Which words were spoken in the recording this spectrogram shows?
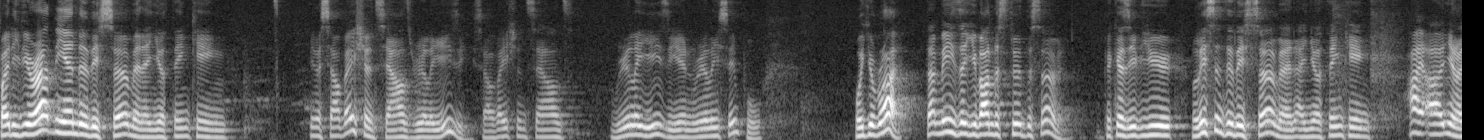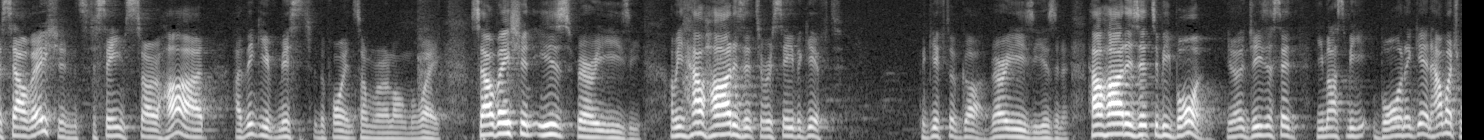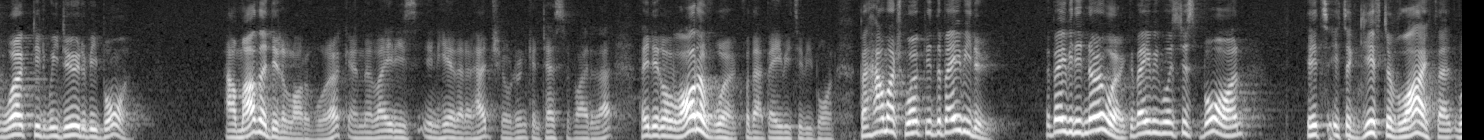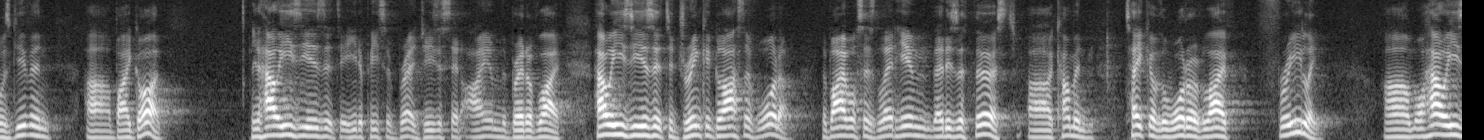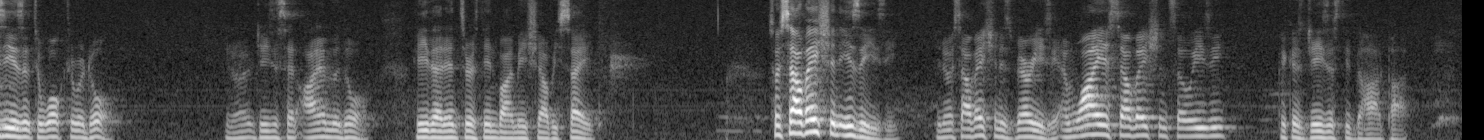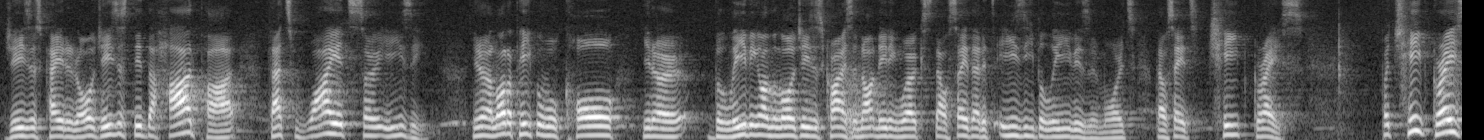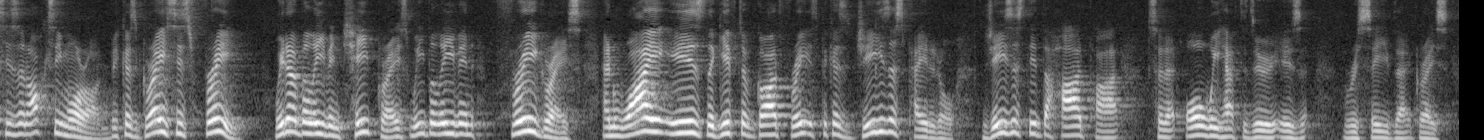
But if you're at the end of this sermon and you're thinking, you know, salvation sounds really easy. Salvation sounds really easy and really simple. Well, you're right. That means that you've understood the sermon. Because if you listen to this sermon and you're thinking, Hi, uh, you know, salvation it just seems so hard, I think you've missed the point somewhere along the way. Salvation is very easy. I mean, how hard is it to receive a gift? The gift of God. Very easy, isn't it? How hard is it to be born? You know, Jesus said, You must be born again. How much work did we do to be born? Our mother did a lot of work, and the ladies in here that have had children can testify to that. They did a lot of work for that baby to be born. But how much work did the baby do? The baby did no work. The baby was just born. It's, it's a gift of life that was given uh, by God. You know, how easy is it to eat a piece of bread? Jesus said, I am the bread of life. How easy is it to drink a glass of water? The Bible says, Let him that is athirst uh, come and take of the water of life freely. Um, or how easy is it to walk through a door? You know, Jesus said, I am the door. He that entereth in by me shall be saved. So salvation is easy. You know, salvation is very easy. And why is salvation so easy? Because Jesus did the hard part. Jesus paid it all. Jesus did the hard part. That's why it's so easy. You know, a lot of people will call, you know, believing on the Lord Jesus Christ and not needing works, they'll say that it's easy believism or it's, they'll say it's cheap grace. But cheap grace is an oxymoron because grace is free. We don't believe in cheap grace, we believe in free grace. And why is the gift of God free? It's because Jesus paid it all. Jesus did the hard part so that all we have to do is receive that grace.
